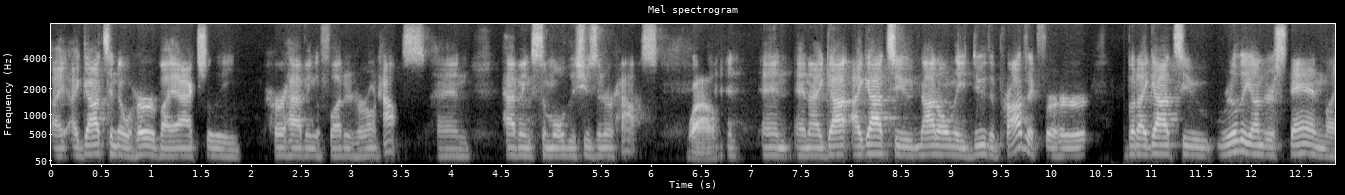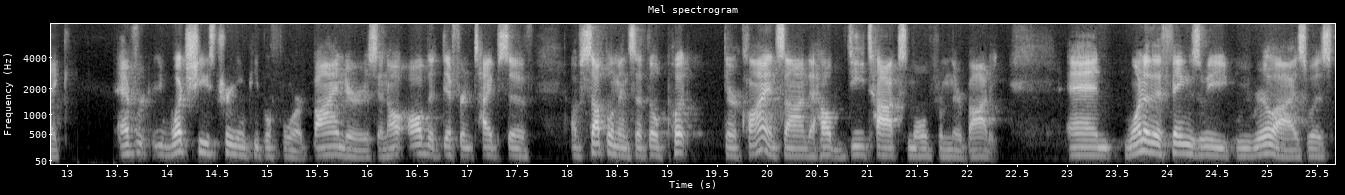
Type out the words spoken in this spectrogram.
I, I got to know her by actually her having a flood in her own house and having some mold issues in her house. Wow. And and and I got I got to not only do the project for her, but I got to really understand like every what she's treating people for, binders and all, all the different types of of supplements that they'll put their clients on to help detox mold from their body. And one of the things we we realized was,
